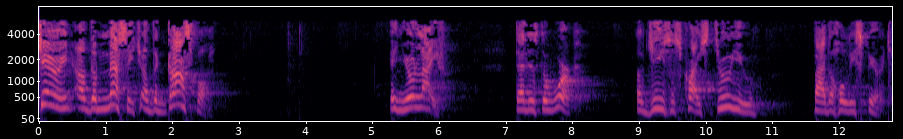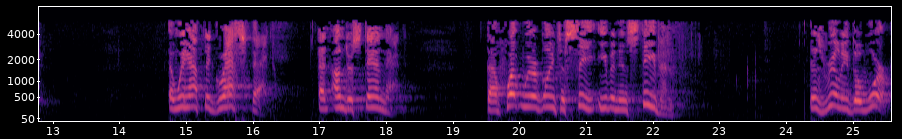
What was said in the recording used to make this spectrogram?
sharing of the message of the gospel in your life that is the work of Jesus Christ through you by the Holy Spirit. And we have to grasp that and understand that. That what we're going to see, even in Stephen, is really the work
